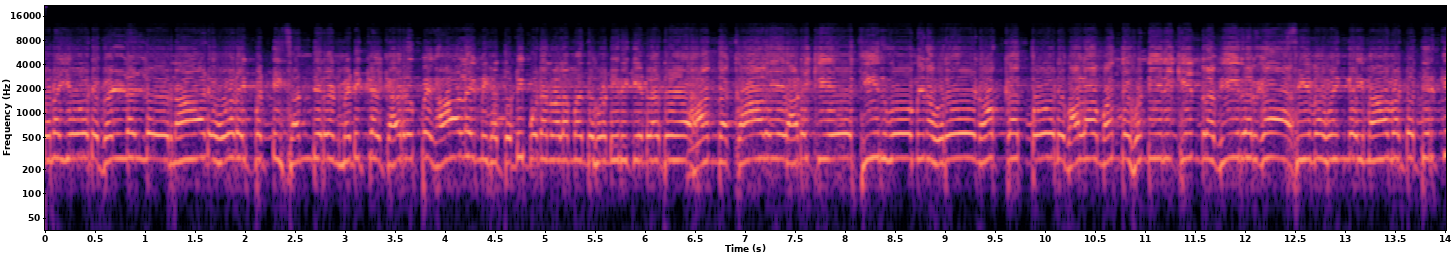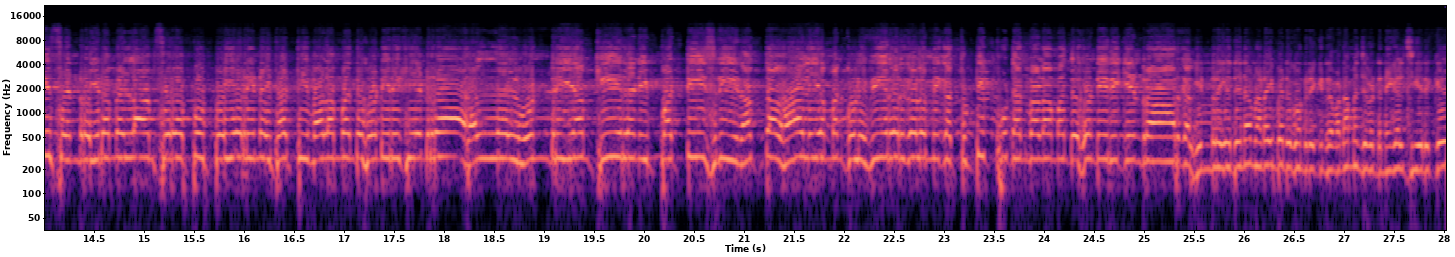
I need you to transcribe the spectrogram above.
துணையோடு வெள்ளல்லூர் நாடு ஓடைப்பட்டி சந்திரன் மெடிக்கல் கருப்பை காலை மிக துடிப்புடன் வளம் வந்து கொண்டிருக்கின்றது. அந்த காலையை அடக்கியே தீர்வோம் என ஒரே நோக்கத்தோடு வளம் வந்து கொண்டிருக்கின்ற வீரர்கள் சிவகங்கை மாவட்டத்திற்கு சென்ற இடமெல்லாம் சிறப்பு பெயரினை தட்டி வலம் வந்து கொண்டிருக்கின்ற கல்லல் ஒன்றியம் கீரணி பட்டி ஸ்ரீ நத்தகாளியம்மன் குழு வீரர்களும் மிக துட்டிப்புடன் வளம் வந்து கொண்டிருக்கின்றார்கள். இன்றைய தினம் நடைபெற்றுக் கொண்டிருக்கின்ற வடமஞ்சு வெட்ட நிகழ்ச்சி இருக்கு.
